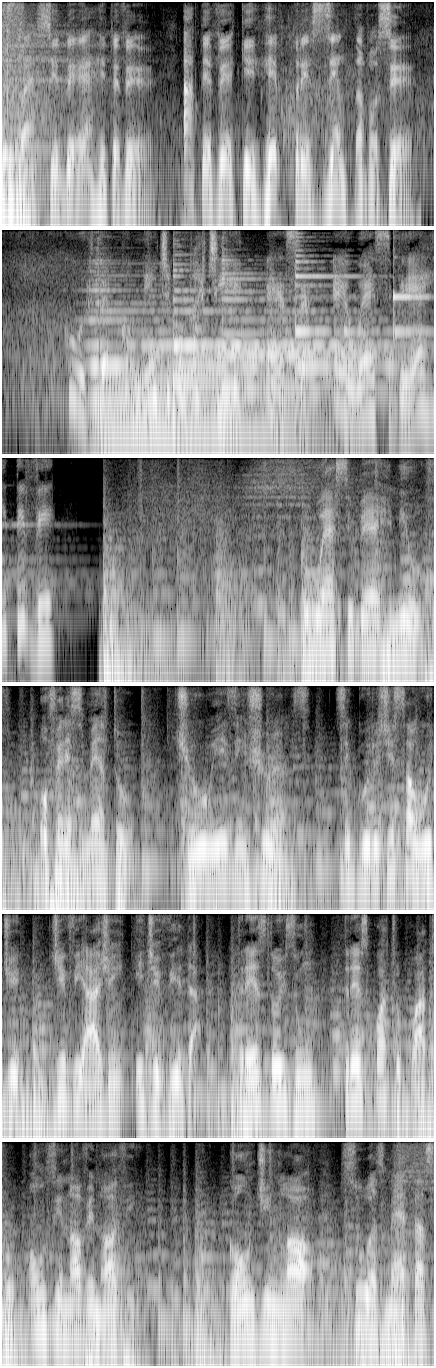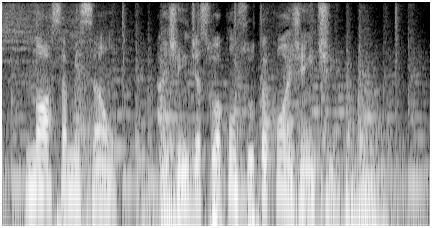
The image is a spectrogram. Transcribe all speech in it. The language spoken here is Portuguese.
USBR TV, a TV que representa você. Curta, comente e compartilhe. Essa é o SBR TV. USBR News. Oferecimento: Two Easy Insurance. Seguros de saúde, de viagem e de vida. 321 344 1199. Gondin Law. Suas metas, nossa missão. Agende a sua consulta com a gente.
